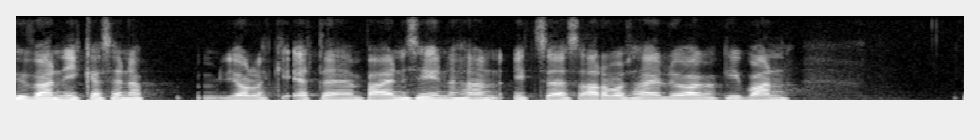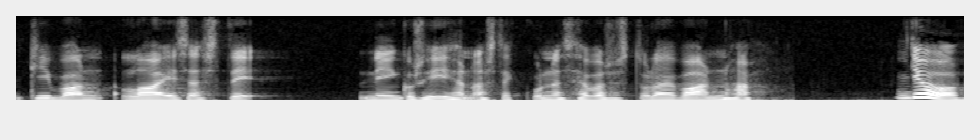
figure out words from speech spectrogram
hyvän ikäisenä jollekin eteenpäin, niin siinähän itse asiassa arvo säilyy aika kivan, kivanlaisesti niin kuin siihen asti, kunnes hevosesta tulee vanha. Joo,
